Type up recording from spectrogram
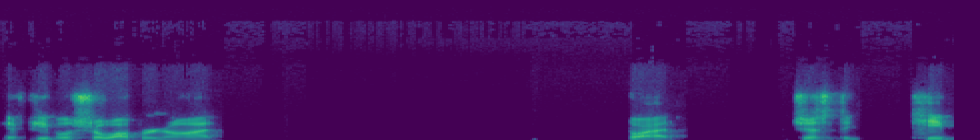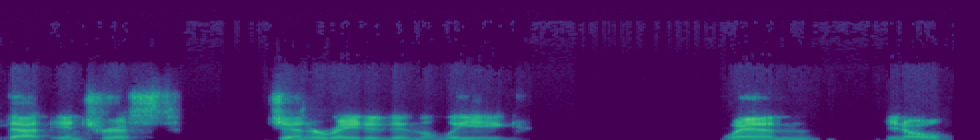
if people show up or not? But just to keep that interest generated in the league when, you know,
